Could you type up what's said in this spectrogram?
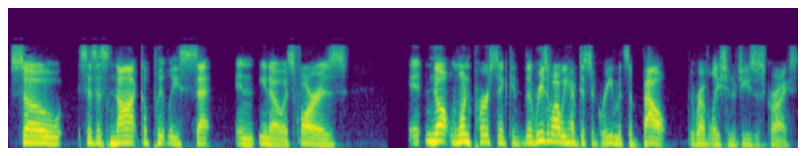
So since it's not completely set in, you know, as far as it, not one person can, the reason why we have disagreements about the revelation of Jesus Christ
